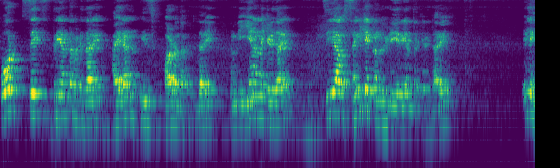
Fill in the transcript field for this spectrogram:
ಫೋರ್ ಸಿಕ್ಸ್ ತ್ರೀ ಅಂತ ಕೊಟ್ಟಿದ್ದಾರೆ, ಐರನ್ ಈಸ್ ಹಾರ್ಡ್ ಅಂತ ಕೊಟ್ಟಿದ್ದಾರೆ. ನಮಗೆ ಏನನ್ನ ಕೇಳಿದ್ದಾರೆ? ಸಿ ಯ ಸಂಖ್ಯೆ ಕಂಡು ಹಿಡಿಯಿರಿ ಅಂತ ಕೇಳಿದ್ದಾರೆ. ಇಲ್ಲಿ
